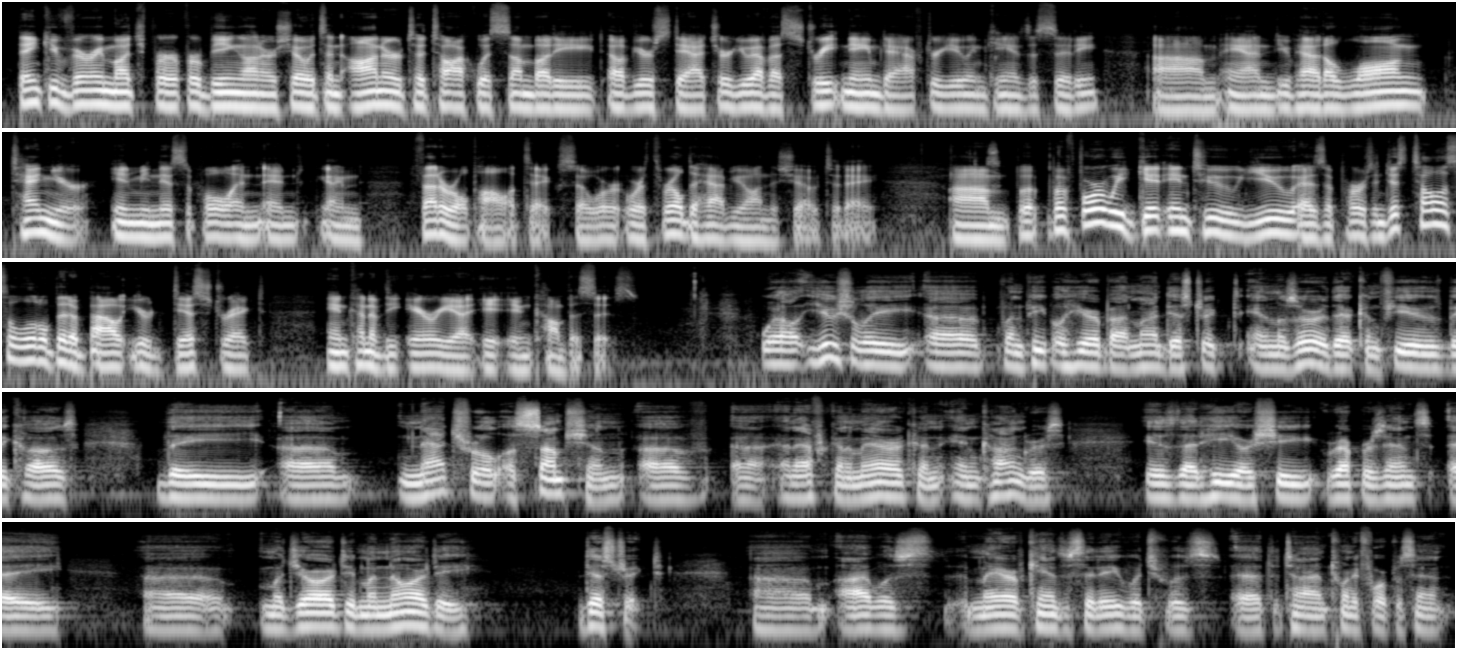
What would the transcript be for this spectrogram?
Thank you very much for, for being on our show. It's an honor to talk with somebody of your stature. You have a street named after you in Kansas City, um, and you've had a long tenure in municipal and, and, and federal politics. So we're, we're thrilled to have you on the show today. Um, but before we get into you as a person, just tell us a little bit about your district and kind of the area it encompasses. Well, usually uh, when people hear about my district in Missouri, they're confused because the um, natural assumption of uh, an African American in Congress is that he or she represents a uh, majority minority district. Um, I was mayor of Kansas City, which was at the time 24%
